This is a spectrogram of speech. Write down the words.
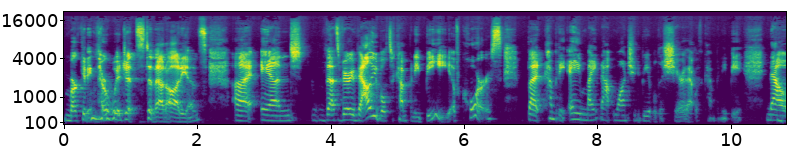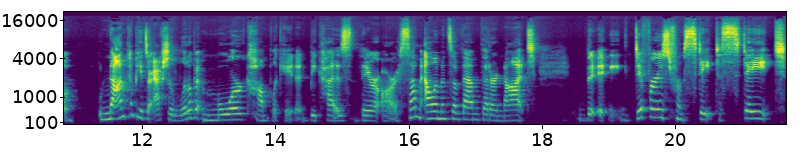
marketing their widgets to that audience. Uh, and that's very valuable to company B, of course, but company A might not want you to be able to share that with company B. Now, mm-hmm non competes are actually a little bit more complicated because there are some elements of them that are not it differs from state to state.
